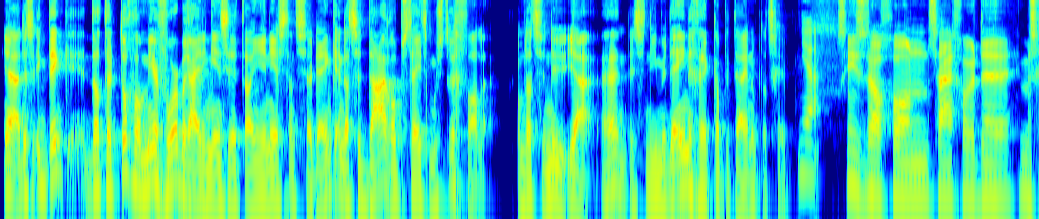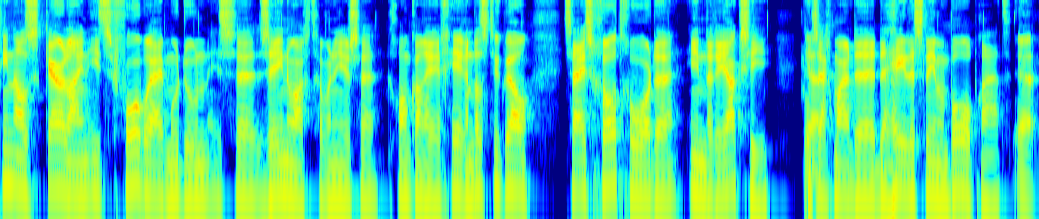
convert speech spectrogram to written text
Ja, dus ik denk dat er toch wel meer voorbereiding in zit dan je in eerste instantie zou denken. En dat ze daarop steeds moest terugvallen Omdat ze nu, ja, hè, is niet meer de enige kapitein op dat schip. Ja, Misschien is het wel gewoon, zagen we de... Misschien als Caroline iets voorbereid moet doen, is ze zenuwachtig wanneer ze gewoon kan reageren. En dat is natuurlijk wel... Zij is groot geworden in de reactie. In Ja. zeg maar de, de hele slimme borrelpraat. Ja,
